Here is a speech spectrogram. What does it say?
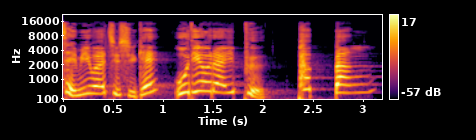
재미와 지식의 오디오 라이프. 팝빵!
